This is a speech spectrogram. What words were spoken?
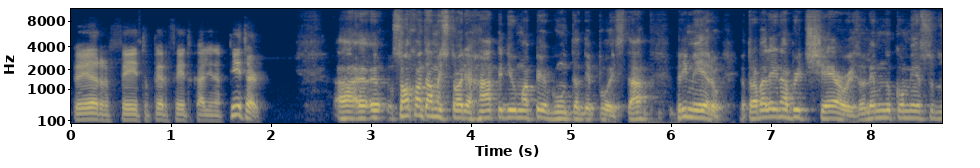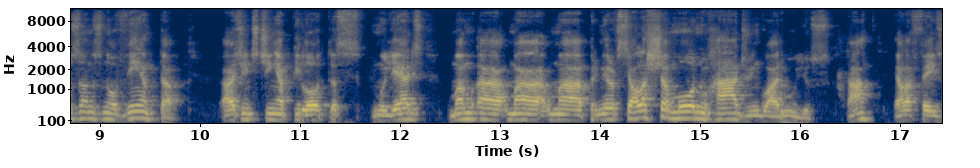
Perfeito, perfeito, Kalina. Peter? Ah, eu, só contar uma história rápida e uma pergunta depois, tá? Primeiro, eu trabalhei na British Airways. Eu lembro no começo dos anos 90, a gente tinha pilotas mulheres. Uma, uma, uma primeira oficial, ela chamou no rádio em Guarulhos, tá? Ela fez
